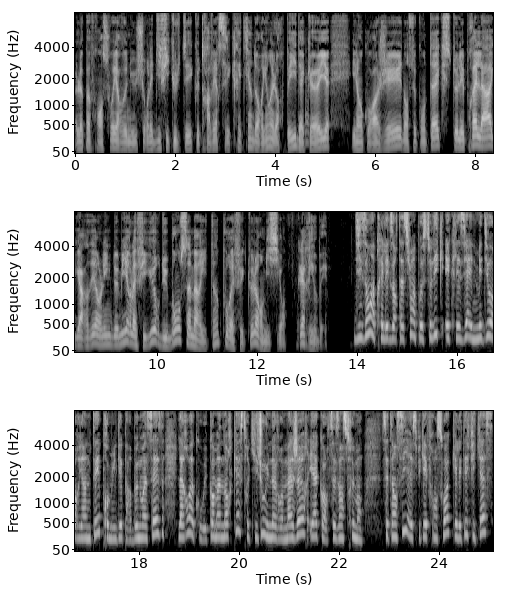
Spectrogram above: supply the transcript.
le pape François est revenu sur les difficultés que traversent les chrétiens d'Orient et leur pays d'accueil. Il a encouragé, dans ce contexte, les prélats à garder en ligne de mire la figure du bon samaritain pour effectuer leur mission. Claire Riobé. Dix ans après l'exhortation apostolique Ecclesia in Medio Oriente promulguée par Benoît XVI, la Roaco est comme un orchestre qui joue une œuvre majeure et accorde ses instruments. C'est ainsi, a expliqué François, qu'elle est efficace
